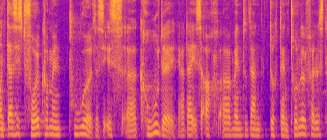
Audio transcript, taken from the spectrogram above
Und das ist vollkommen pur, das ist äh, krude. Ja, da ist auch, äh, wenn du dann durch den Tunnel fällst,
